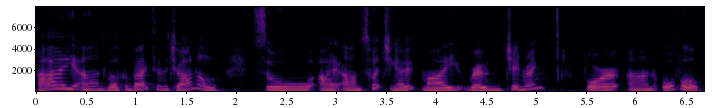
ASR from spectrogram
Hi and welcome back to the channel. So I am switching out my round chainring for an oval.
